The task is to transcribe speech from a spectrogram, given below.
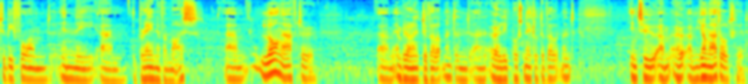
to be formed in the, um, the brain of a mouse um, long after um, embryonic development and, and, early postnatal development into um, young adulthood.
